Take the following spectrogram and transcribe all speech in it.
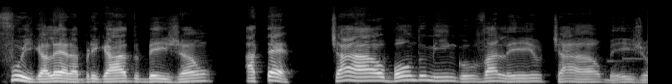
Fui, galera. Obrigado, beijão. Até. Tchau, bom domingo. Valeu, tchau, beijo.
